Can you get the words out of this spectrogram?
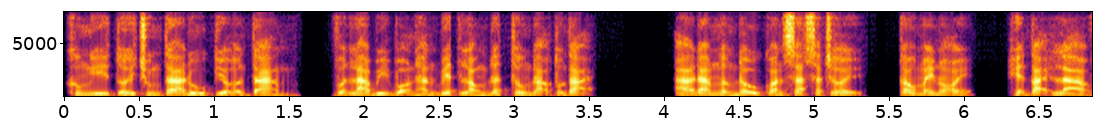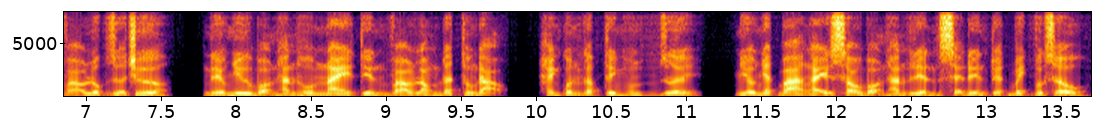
Không nghĩ tới chúng ta đủ kiểu ẩn tàng, vẫn là bị bọn hắn biết lòng đất thông đạo tồn tại. Adam ngẩng đầu quan sát sát trời cao mày nói, hiện tại là vào lúc giữa trưa, nếu như bọn hắn hôm nay tiến vào lòng đất thông đạo, hành quân gấp tình huống dưới, nhiều nhất ba ngày sau bọn hắn liền sẽ đến tuyệt bích vực sâu.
